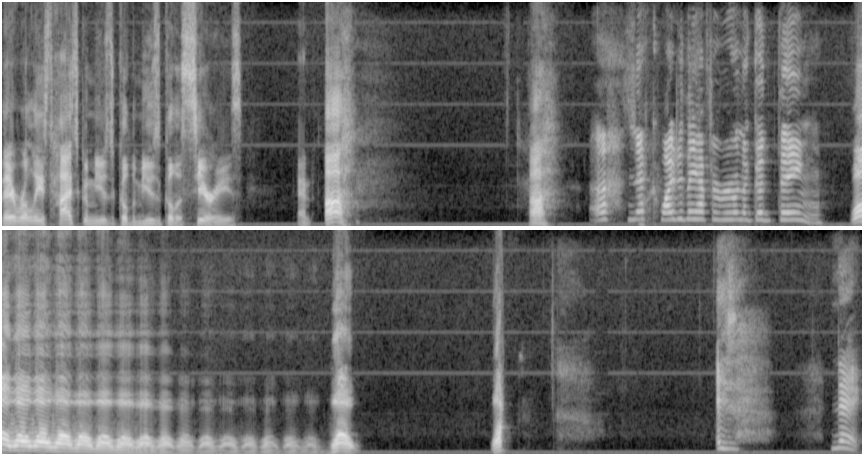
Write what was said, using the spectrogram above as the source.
they released high school musical the musical the series and ah ah Uh, Nick, why did they have to ruin a good thing? Whoa, whoa, whoa, whoa, whoa, whoa, whoa, whoa, whoa, whoa, whoa, whoa, whoa, whoa, whoa, whoa, whoa. What? Is Nick,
